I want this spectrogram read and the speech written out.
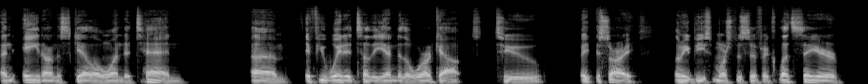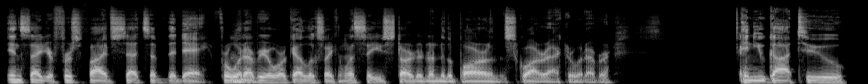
an eight on a scale of one to 10 um, if you waited till the end of the workout to, eh, sorry, let me be more specific. Let's say you're inside your first five sets of the day for Mhm. whatever your workout looks like. And let's say you started under the bar on the squat rack or whatever. And you got to,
